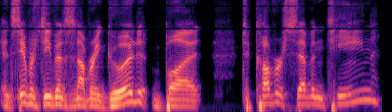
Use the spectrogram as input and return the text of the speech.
And Stanford's defense is not very good, but to cover 17,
